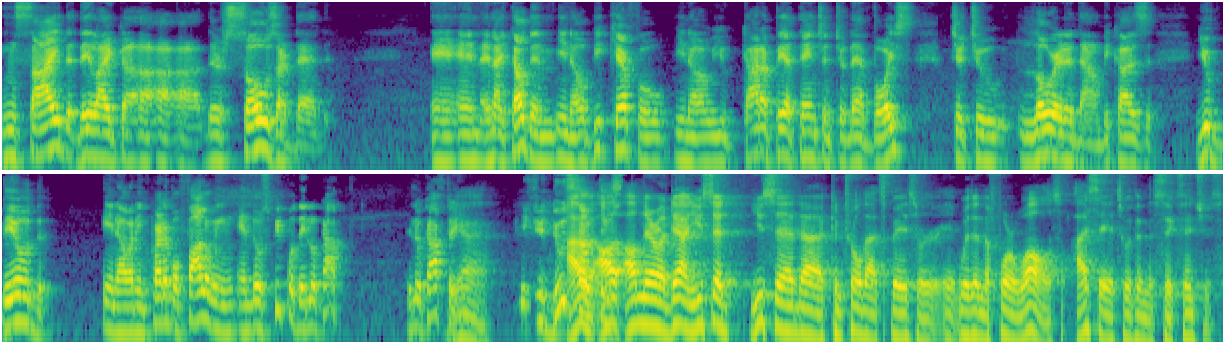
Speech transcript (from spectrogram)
inside. They like uh, uh, uh, their souls are dead. And, and and I tell them, you know, be careful. You know, you gotta pay attention to that voice to to lower it down because you build, you know, an incredible following, and those people they look up, they look after you. Yeah. If you do something, I'll, I'll, I'll narrow it down. You said you said uh, control that space or it, within the four walls. I say it's within the six inches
